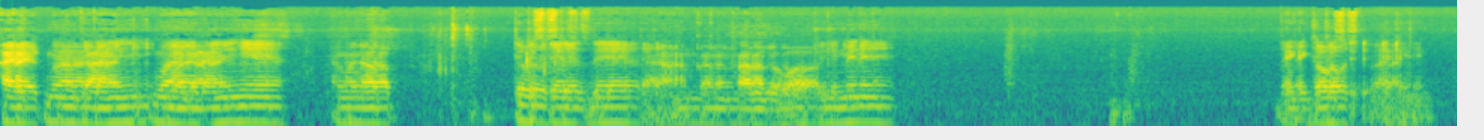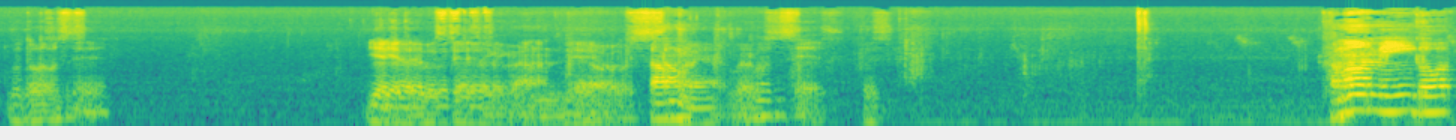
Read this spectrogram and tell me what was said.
I when I got in when I got in here, I went up. There was stairs there that I'm gonna probably go up in a minute. Like those, I think, were those stairs? Yeah, there was stairs like around there or somewhere. Where was the stairs? 'Cause- Come on, me, go up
